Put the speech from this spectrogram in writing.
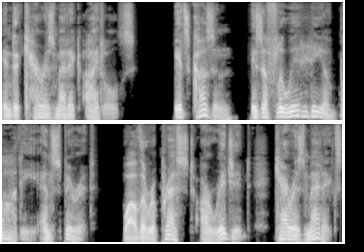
into charismatic idols. Its cousin is a fluidity of body and spirit. While the repressed are rigid, charismatics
